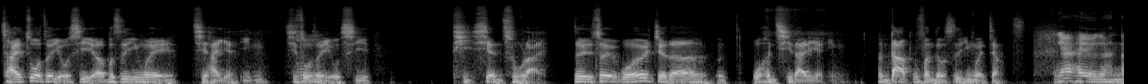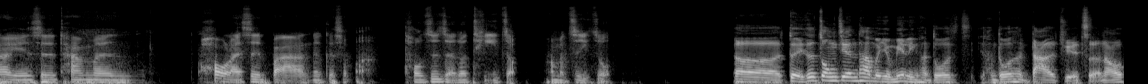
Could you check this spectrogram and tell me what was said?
才做这游戏，而不是因为其他原因去做这游戏体现出来。所以，所以我会觉得我很期待的原因，很大部分都是因为这样子。应该还有一个很大原因是他们后来是把那个什么投资者都踢走，他们自己做。呃，对，这中间他们有面临很多很多很大的抉择，然后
